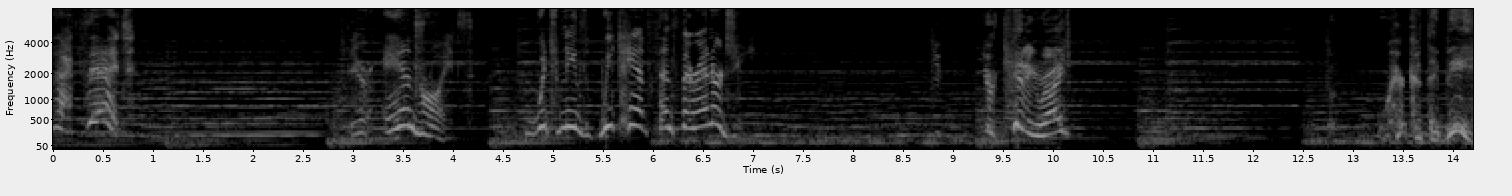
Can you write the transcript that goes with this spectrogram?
That's it! They're androids, which means we can't sense their energy. You're kidding, right? Where could they be?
